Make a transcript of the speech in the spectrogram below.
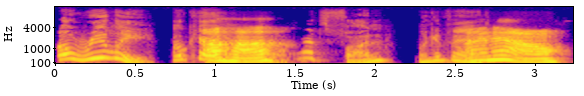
oh, really? Okay, Uh huh. that's fun. Look at that. I know.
